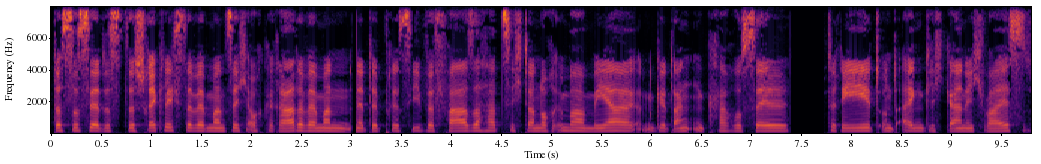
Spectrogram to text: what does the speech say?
das ist ja das, das Schrecklichste, wenn man sich auch gerade, wenn man eine depressive Phase hat, sich dann noch immer mehr ein Gedankenkarussell dreht und eigentlich gar nicht weiß,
